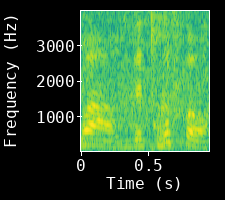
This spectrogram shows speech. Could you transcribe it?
Waouh, vous êtes trop fort.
